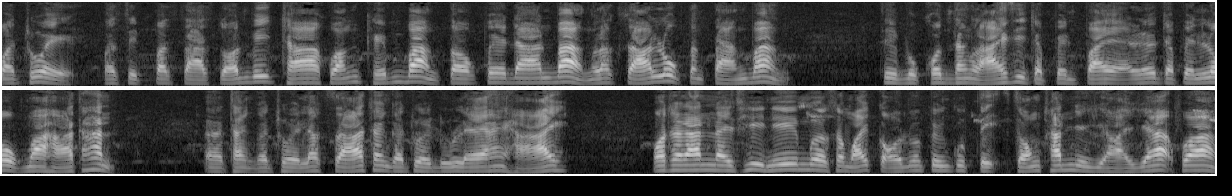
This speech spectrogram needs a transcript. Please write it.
มาช่วยประสิทธิ์ประสาทสอนวิชาขวังเข็มบ้างตอกเพดานบ้าง รักษาโรคต่างๆบ้าง ที่บุคคลทั้งหลายที่จะเป็นไปแล้วจะเป็นโรคมาหาท่านท่านก็ช่วยรักษาท่านก็ช่วยดูแลให้หาย เพราะฉะนั้นในที่นี้เมื่อสมัยก่อนมันเป็นกุฏิสองชั้นใหญ่ๆยะฟ้าง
